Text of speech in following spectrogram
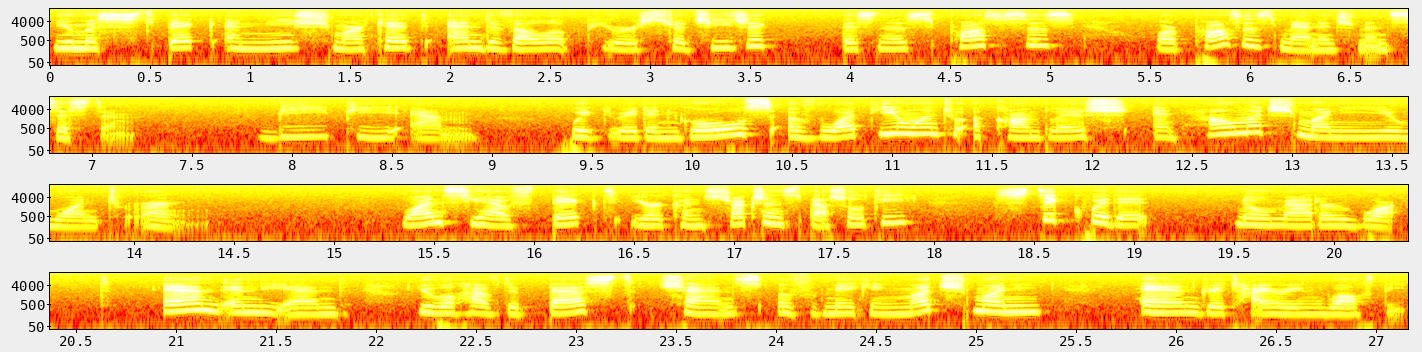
you must pick a niche market and develop your strategic business processes or process management system, BPM, with written goals of what you want to accomplish and how much money you want to earn. Once you have picked your construction specialty, stick with it no matter what. And in the end, you will have the best chance of making much money and retiring wealthy.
